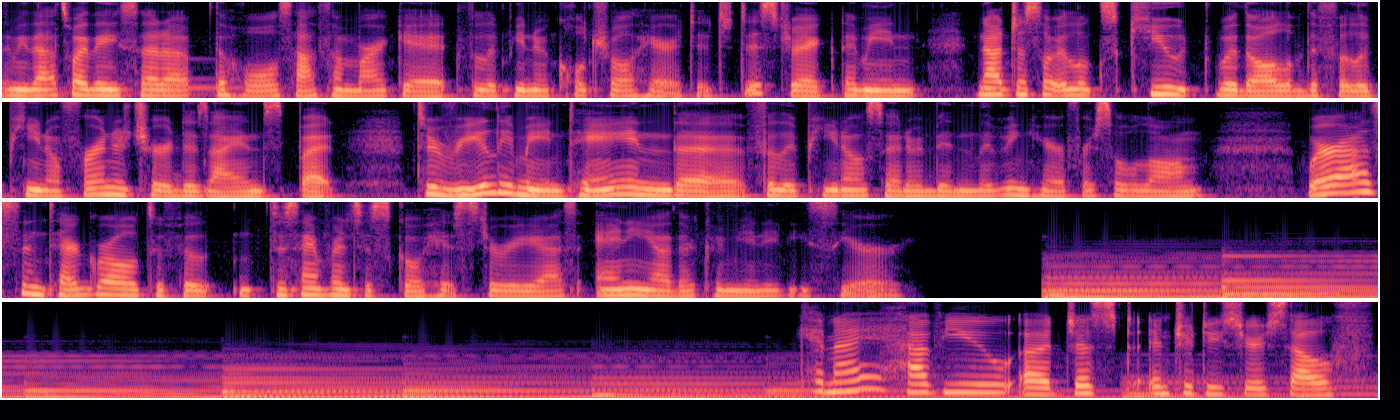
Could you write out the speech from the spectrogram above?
I mean, that's why they set up the whole South of Market Filipino Cultural Heritage District. I mean, not just so it looks cute with all of the Filipino furniture designs, but to really maintain the Filipinos that have been living here for so long. We're as integral to, to San Francisco history as any other communities here. Can I have you uh, just introduce yourself?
